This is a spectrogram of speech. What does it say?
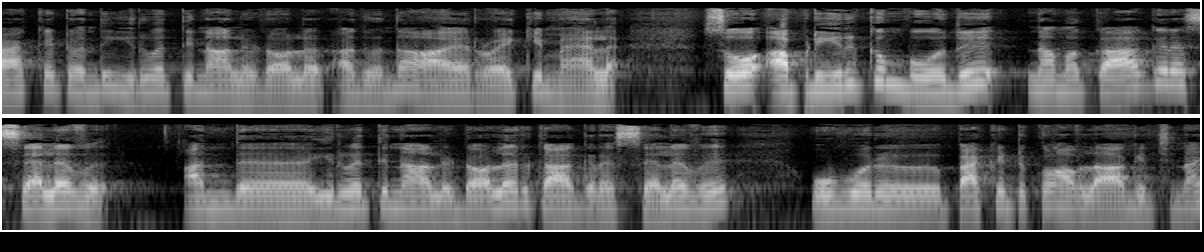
பேக்கெட் வந்து இருபத்தி நாலு டாலர் அது வந்து ஆயிரம் ரூபாய்க்கு மேலே. ஸோ அப்படி இருக்கும்போது நமக்காகிற செலவு அந்த இருபத்தி நாலு டாலருக்கு ஆகிற செலவு ஒவ்வொரு பேக்கெட்டுக்கும் அவ்வளோ ஆகிடுச்சுன்னா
